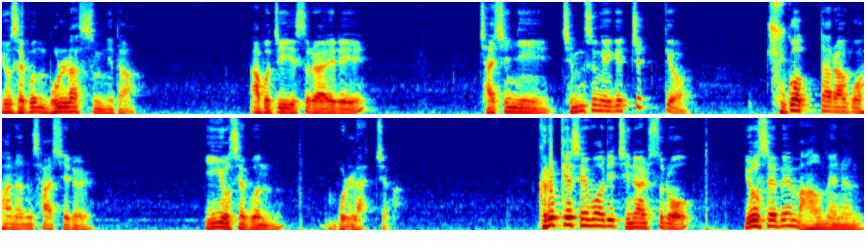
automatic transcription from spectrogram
요셉은 몰랐습니다. 아버지 이스라엘이 자신이 짐승에게 찢겨 죽었다라고 하는 사실을 이 요셉은 몰랐죠. 그렇게 세월이 지날수록 요셉의 마음에는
